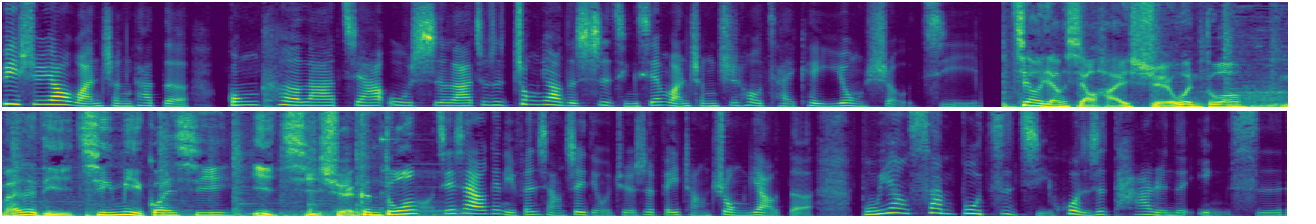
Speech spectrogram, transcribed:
必须要完成他的功课啦、家务事啦，就是重要的事情先完成之后才可以用手机。教养小孩学问多，Melody 亲密关系一起学更多。接下来要跟你分享这一点，我觉得是非常重要的，不要散布自己或者是他人的隐私。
